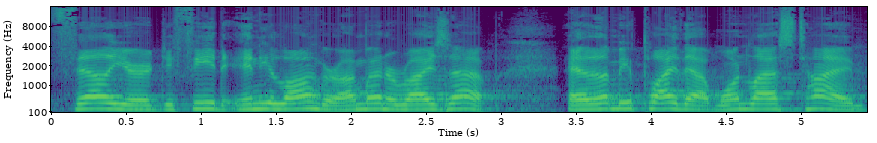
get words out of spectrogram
failure, defeat any longer. I'm going to rise up. And let me apply that one last time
